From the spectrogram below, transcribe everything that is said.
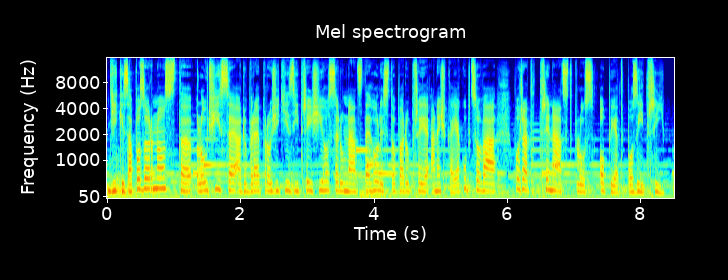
Díky za pozornost. Loučí se a dobré prožití zítřejšího 17. listopadu přeje Aneška Jakubcová, pořad 13 plus opět pozítří.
